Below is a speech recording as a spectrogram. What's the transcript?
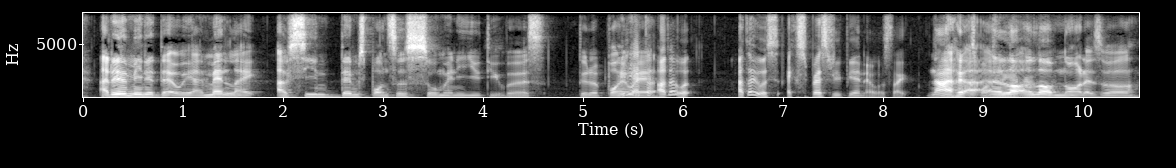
I didn't mean it that way. I meant like I've seen them sponsor so many YouTubers to the point Really? I where thought, I thought it was, I thought it was ExpressVPN. I was like, nah, I heard a, lot a lot of Nord as well.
